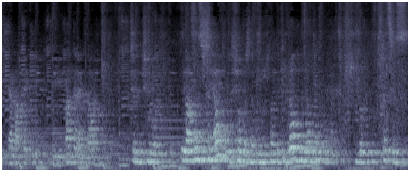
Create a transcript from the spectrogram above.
ich tematyki. I Pan Dyrektor Chcielibyśmy razem z życzeniami świątecznymi, żeby taki drobny, drobny do pracy z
